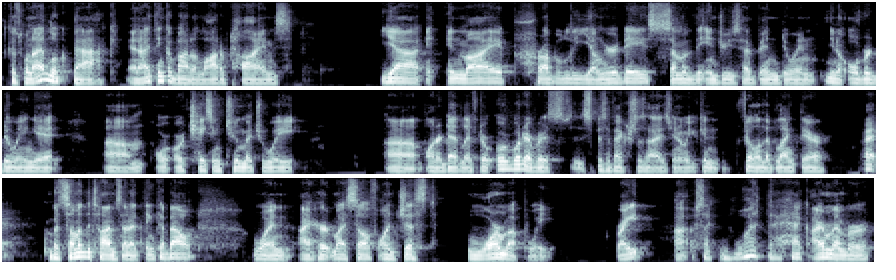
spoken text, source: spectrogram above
Because when I look back and I think about a lot of times yeah in my probably younger days some of the injuries have been doing you know overdoing it um, or, or chasing too much weight uh, on a deadlift or, or whatever specific exercise you know you can fill in the blank there right. But some of the times that i think about when i hurt myself on just warm up weight right? Uh, it's like what the heck? I remember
